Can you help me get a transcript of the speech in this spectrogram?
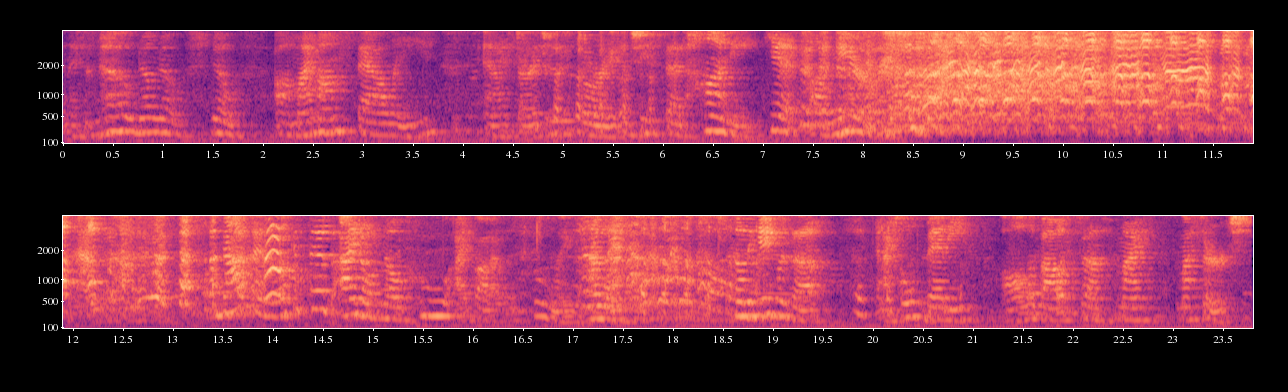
And I says, no, no, no, no. Uh, my mom's Sally. And I started through the story, and she said, honey, get a mirror. now that I look at this, I don't know I thought I was fooling, really. So the gig was up, and I told Betty all about uh, my, my search.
